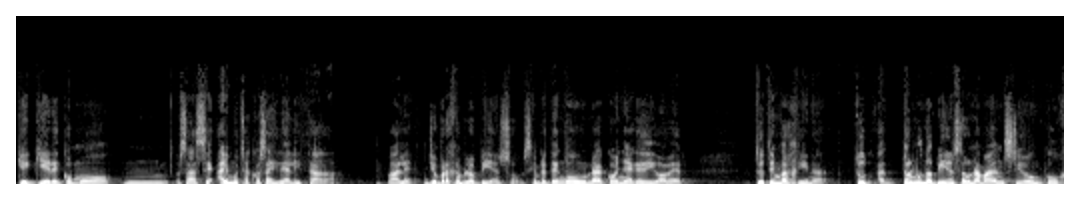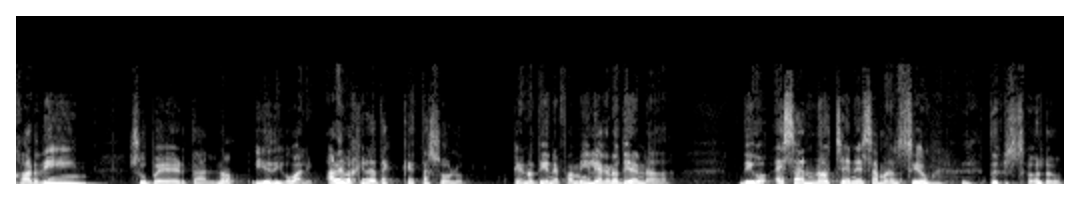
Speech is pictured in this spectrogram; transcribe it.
que quiere como... mm, o sea, se- hay muchas cosas idealizadas, ¿vale? Yo, por ejemplo, pienso, siempre tengo una coña que digo, a ver, tú te imaginas, tú, todo el mundo piensa una mansión con jardín, súper tal, ¿no? Y yo digo, vale, ahora imagínate que estás solo, que no tienes familia, que no tienes nada. Digo, esa noche en esa mansión, tú solo,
